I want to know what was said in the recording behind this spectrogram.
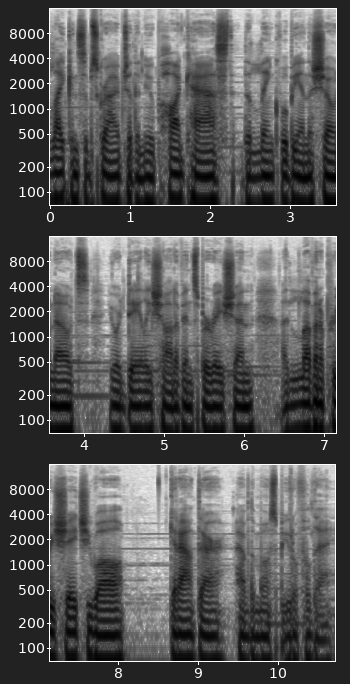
Like and subscribe to the new podcast. The link will be in the show notes. Your daily shot of inspiration. I love and appreciate you all. Get out there. Have the most beautiful day.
